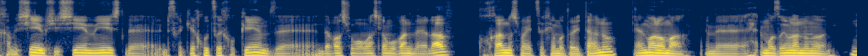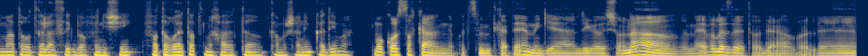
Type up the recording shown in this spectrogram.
50, 60 איש למשחקי חוץ רחוקים, זה דבר שהוא ממש לא מובן מאליו. אנחנו חד משמעית צריכים אותו איתנו, אין מה לומר, הם, הם עוזרים לנו מאוד. מה אתה רוצה להשיג באופן אישי? איפה אתה רואה את עצמך יותר כמה שנים קדימה? כמו כל שחקן, אני רואה עצמי מתקדם, מגיע ליגה ראשונה, ומעבר לזה, אתה יודע, אבל אה,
